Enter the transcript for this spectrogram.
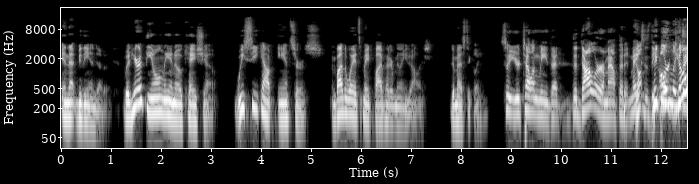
and that be the end of it. But here at the Only an Okay show, we seek out answers. And by the way, it's made $500 million domestically. So you're telling me that the dollar amount that it makes No, is the people are only thing that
